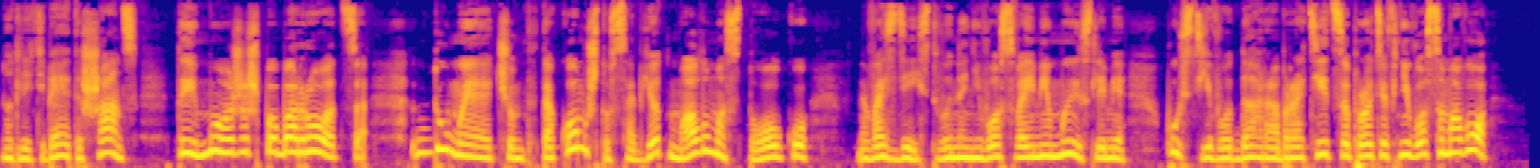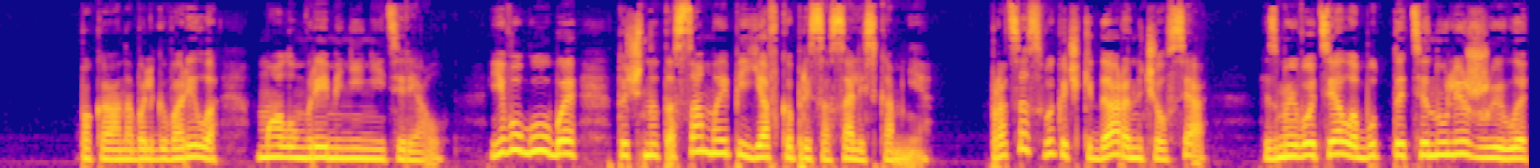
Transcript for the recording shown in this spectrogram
но для тебя это шанс, ты можешь побороться, думая о чем-то таком, что собьет Малума с толку. Воздействуй на него своими мыслями, пусть его дар обратится против него самого — Пока Аннабель говорила, Малум времени не терял. Его губы, точно та самая пиявка, присосались ко мне. Процесс выкачки дара начался. Из моего тела будто тянули жилы,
